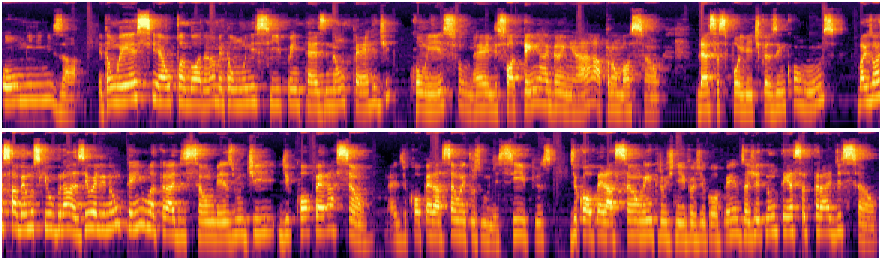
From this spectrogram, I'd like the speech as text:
ou minimizá-lo. Então, esse é o panorama. Então, o município, em tese, não perde com isso, né? ele só tem a ganhar a promoção dessas políticas incomuns, mas nós sabemos que o Brasil ele não tem uma tradição mesmo de, de cooperação né, de cooperação entre os municípios, de cooperação entre os níveis de governos, a gente não tem essa tradição.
